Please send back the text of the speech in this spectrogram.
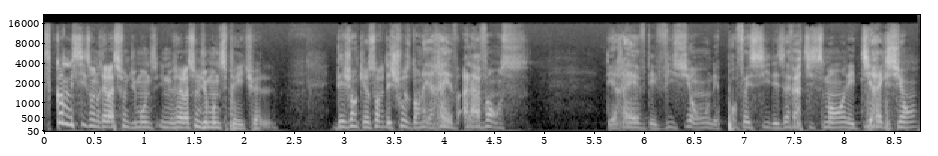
c'est comme s'ils ont une relation, du monde, une relation du monde spirituel. Des gens qui reçoivent des choses dans les rêves à l'avance. Des rêves, des visions, des prophéties, des avertissements, des directions.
